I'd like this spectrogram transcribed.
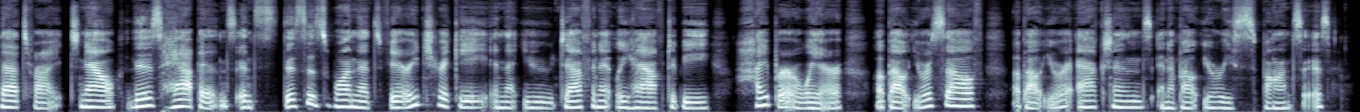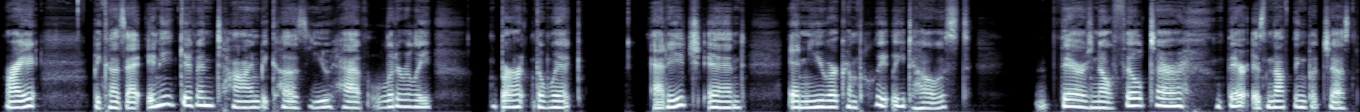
That's right. Now, this happens, and this is one that's very tricky, and that you definitely have to be hyper aware about yourself, about your actions, and about your responses, right? Because at any given time, because you have literally burnt the wick at each end and you are completely toast, there's no filter. There is nothing but just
